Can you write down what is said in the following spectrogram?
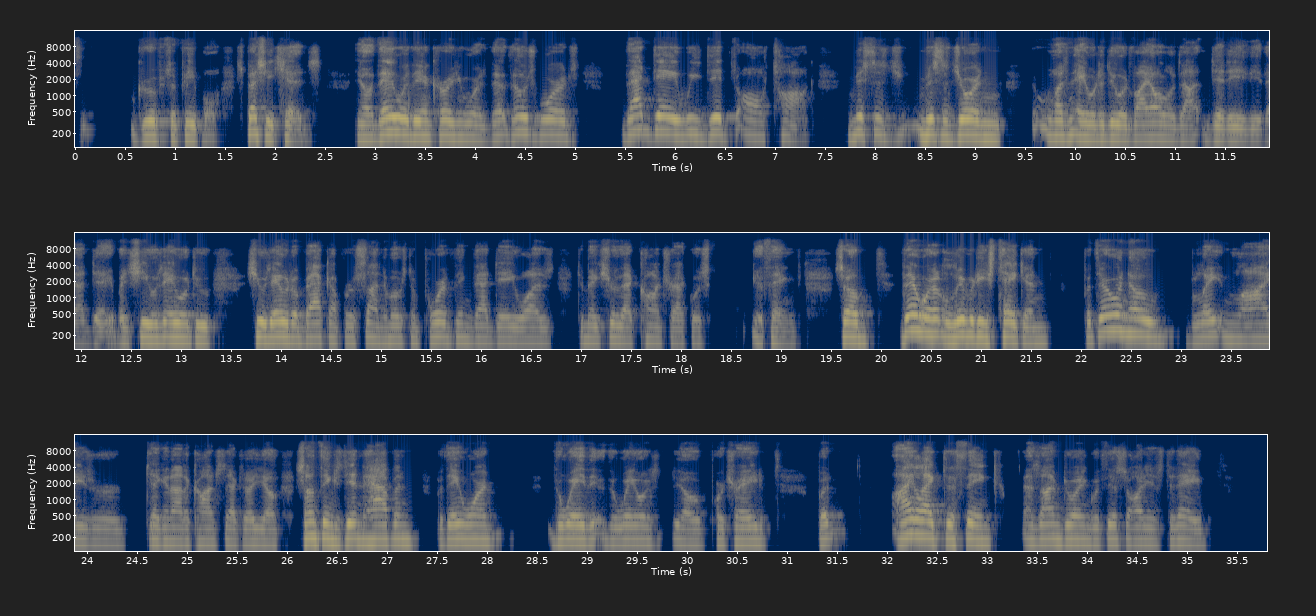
groups of people, especially kids. You know, they were the encouraging words. Th- those words that day we did all talk. Mrs. Mrs. Jordan wasn't able to do what Viola did either that day, but she was able to she was able to back up her son. The most important thing that day was to make sure that contract was a thing. So there were liberties taken, but there were no blatant lies or taken out of context. Or, you know, some things didn't happen, but they weren't the way the, the way it was you know portrayed. But I like to think, as I'm doing with this audience today,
